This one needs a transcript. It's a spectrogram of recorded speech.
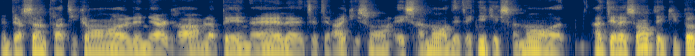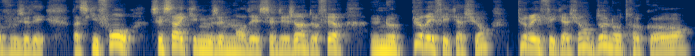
une personne pratiquant euh, l'énéagramme, la PNL, etc., qui sont extrêmement, des techniques extrêmement intéressantes et qui peuvent vous aider. Parce qu'il faut, c'est ça qui nous est demandé, c'est déjà de faire une purification, purification de notre corps,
